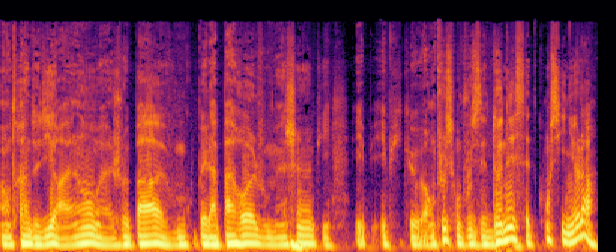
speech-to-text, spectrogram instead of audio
en train de dire ah non, bah, je veux pas, vous me coupez la parole, vous machin, puis, et, et puis que en plus on vous ait donné cette consigne-là,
